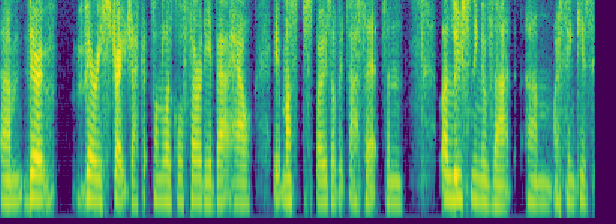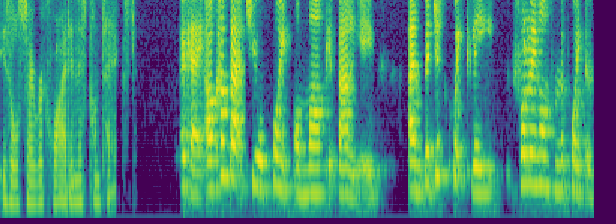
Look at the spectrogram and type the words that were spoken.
um, there are very straitjackets on local authority about how it must dispose of its assets, and a loosening of that, um, I think, is is also required in this context. Okay, I'll come back to your point on market value, um, but just quickly, following on from the point of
